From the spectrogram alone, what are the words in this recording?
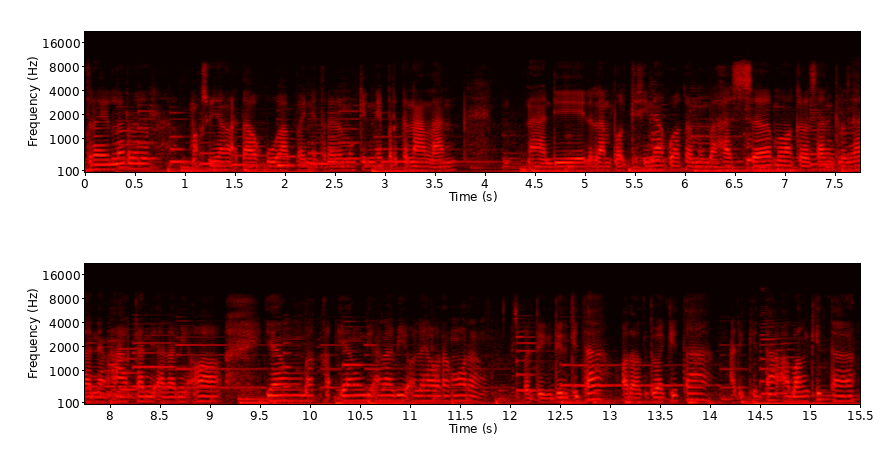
trailer maksudnya nggak tahu aku apa ini trailer mungkin ini perkenalan. Nah di dalam podcast ini aku akan membahas semua keresahan-keresahan yang akan dialami oh yang bakal yang dialami oleh orang-orang. Seperti diri kita orang tua kita adik kita abang kita.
